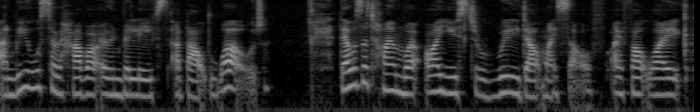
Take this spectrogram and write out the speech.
and we also have our own beliefs about the world. There was a time where I used to really doubt myself. I felt like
